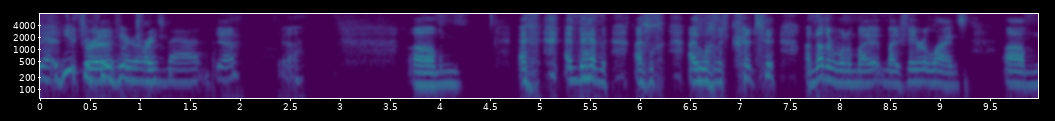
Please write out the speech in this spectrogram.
yeah, he's the for- true hero Tracy- of that. "Yeah, yeah." Um, and, and then I I love it. Another one of my my favorite lines. Um,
